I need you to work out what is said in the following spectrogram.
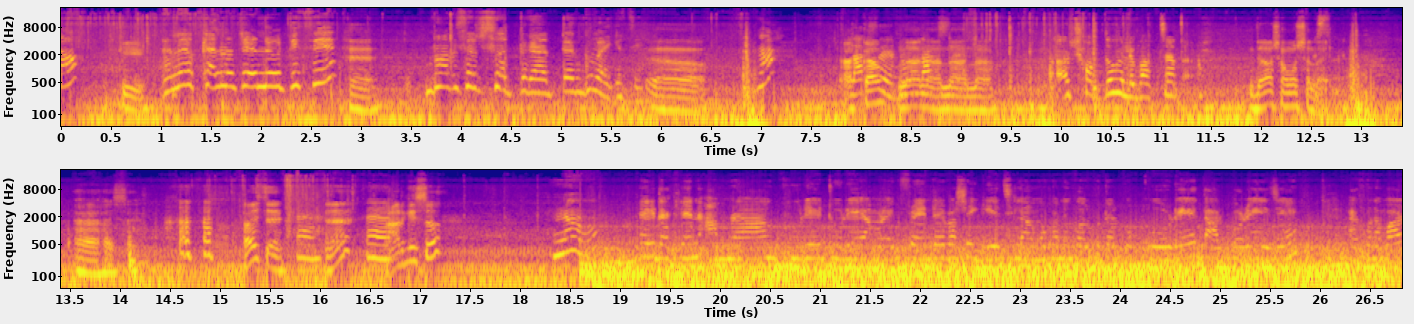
না? কি? খেলনা ট্রেনে উঠেছি। হ্যাঁ। সত্যি ট্রেন ঘুমাই গেছি। না? না না না না। আর শব্দ হলে বাচ্চাটা। দেওয়া সমস্যা নাই। হ্যাঁ হয়েছে। হয়েছে? হ্যাঁ। হ্যাঁ। আর কিছু? না। এই দেখেন আমরা ঘুরে টুরে আমরা এক ফ্রেন্ডের বাসায় গিয়েছিলাম ওখানে গল্প টল্প করে তারপরে এই যে এখন আবার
